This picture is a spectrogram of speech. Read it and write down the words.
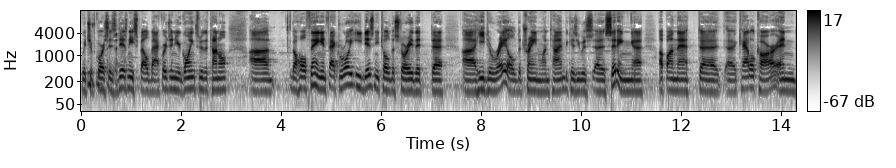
which of course is Disney spelled backwards, and you're going through the tunnel. Um the whole thing. In fact, Roy E. Disney told the story that uh, uh, he derailed the train one time because he was uh, sitting uh, up on that uh, uh, cattle car, and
